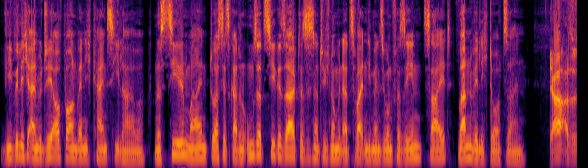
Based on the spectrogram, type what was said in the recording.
Wie will ich ein Budget aufbauen, wenn ich kein Ziel habe? Und das Ziel meint, du hast jetzt gerade ein Umsatzziel gesagt, das ist natürlich noch mit einer zweiten Dimension versehen, Zeit. Wann will ich dort sein? Ja, also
